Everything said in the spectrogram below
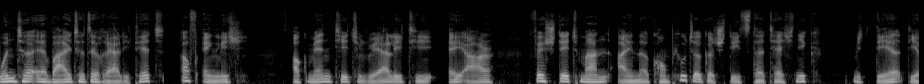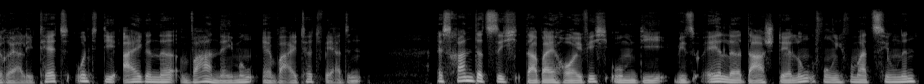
Unter erweiterte Realität auf Englisch Augmented Reality AR versteht man eine computergestützte Technik, mit der die Realität und die eigene Wahrnehmung erweitert werden. Es handelt sich dabei häufig um die visuelle Darstellung von Informationen,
